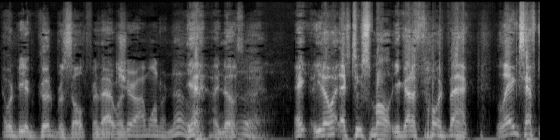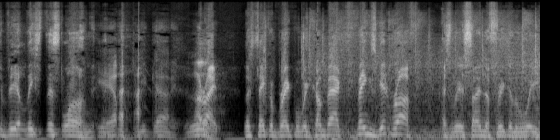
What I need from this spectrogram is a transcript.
That would be a good result for that one. Sure, I want to know. Yeah, I know. Hey, you know what? That's too small. You got to throw it back. Legs have to be at least this long. Yep, you got it. All right, let's take a break. When we come back, things get rough as we assign the freak of the week.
